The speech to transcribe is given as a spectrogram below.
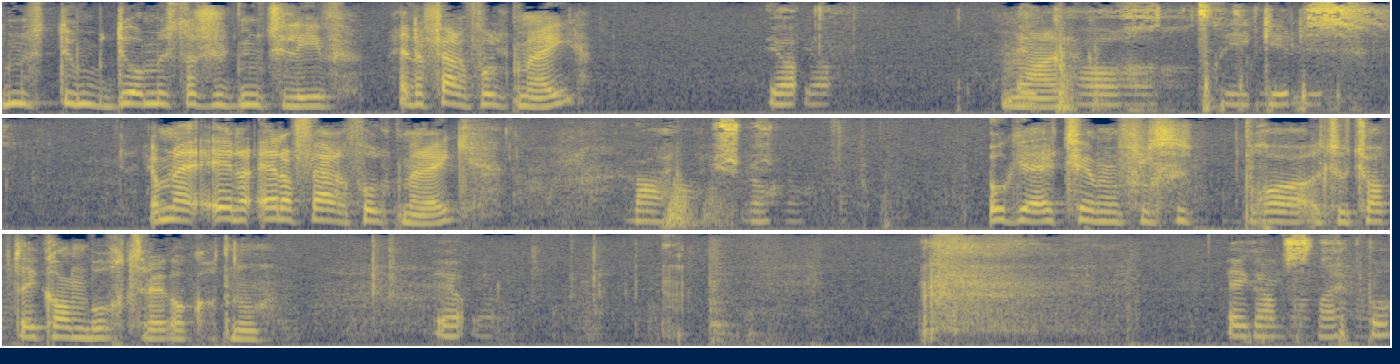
Du, du, du har mistet sjukt mye liv. Er det færre folk med deg? Ja. Nei. Jeg har tre kills. Ja, men er det, er det flere folk med deg? Nei, ikke nå. Ok, jeg kommer for så bra, så kjapt jeg kan bort til deg akkurat nå. Ja. Jeg har en sniper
